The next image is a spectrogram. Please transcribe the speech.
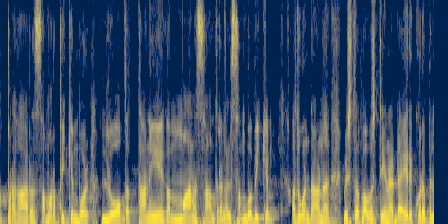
അപ്രകാരം സമർപ്പിക്കുമ്പോൾ ലോകത്ത് അനേകം മാനസാന്തരങ്ങൾ സംഭവിക്കും. അതുകൊണ്ടാണ് വിശുദ്ധ ഫൗസ്റ്റീന ഡയറി കുറിപ്പിൽ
